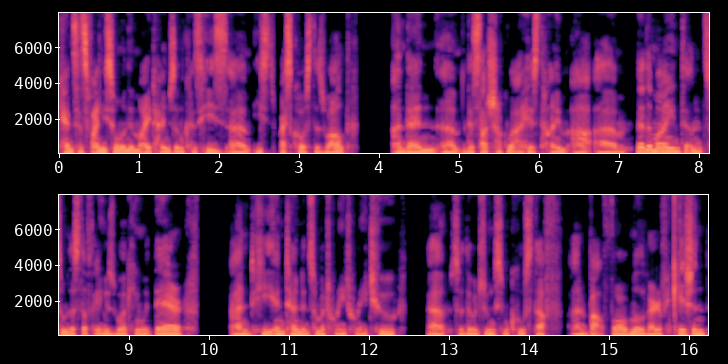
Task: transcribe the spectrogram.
Ken says finally someone in my time zone because he's um, east west coast as well, and then um, they start talking about his time at um, Nethermind and some of the stuff that he was working with there, and he interned in summer 2022. Uh, so they were doing some cool stuff and about formal verification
